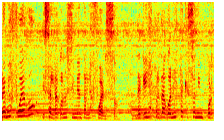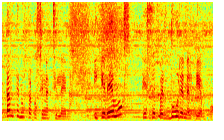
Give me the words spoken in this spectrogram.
Premio Fuego es el reconocimiento al esfuerzo de aquellos protagonistas que son importantes en nuestra cocina chilena y queremos que se perdure en el tiempo.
